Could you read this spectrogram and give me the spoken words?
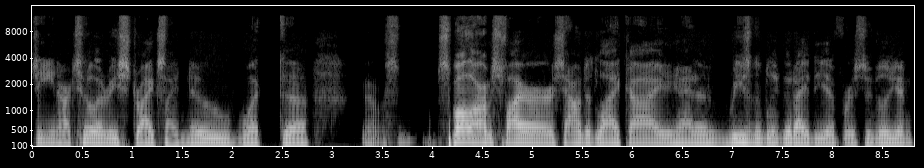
seen artillery strikes. I knew what uh, you know, small arms fire sounded like I had a reasonably good idea for a civilian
